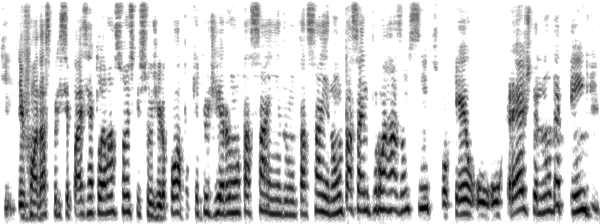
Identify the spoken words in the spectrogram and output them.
Que foi uma das principais reclamações que surgiram. Pô, por que, que o dinheiro não está saindo? Não está saindo. Não está saindo por uma razão simples, porque o, o crédito ele não depende,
